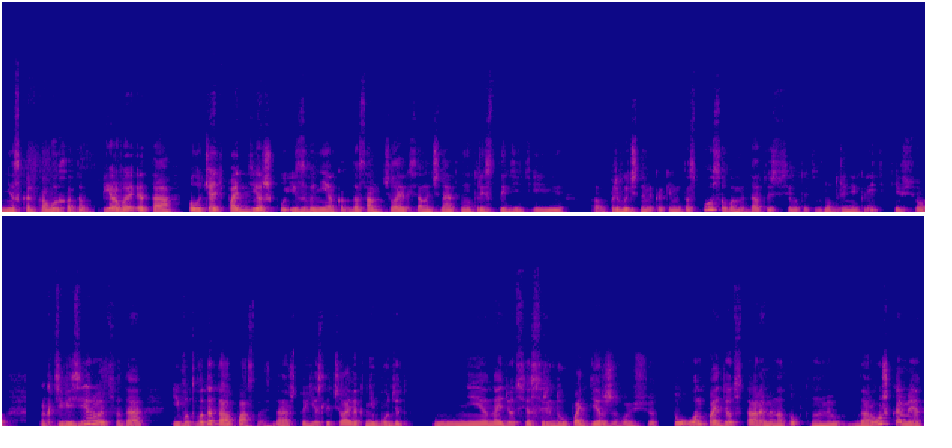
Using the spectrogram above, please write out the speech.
несколько выходов. Первый – это получать поддержку извне, когда сам человек себя начинает внутри стыдить и э, привычными какими-то способами, да, то есть все вот эти внутренние критики, и все активизируется, да, и вот, вот эта опасность, да, что если человек не будет не найдет себе среду поддерживающую, то он пойдет старыми натоптанными дорожками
